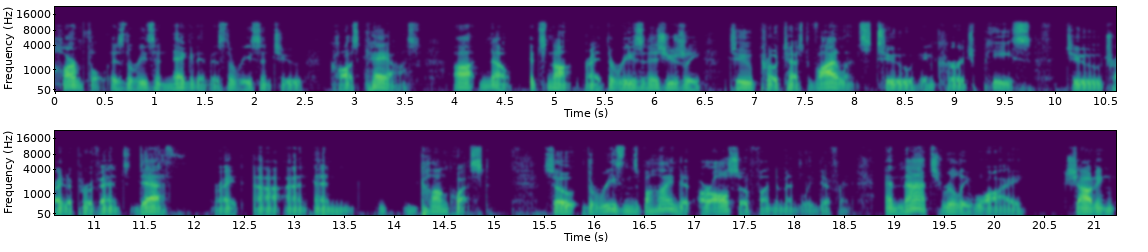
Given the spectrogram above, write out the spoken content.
harmful? Is the reason negative? Is the reason to cause chaos? Uh, no, it's not, right? The reason is usually to protest violence, to encourage peace, to try to prevent death, right? Uh, and, and conquest. So the reasons behind it are also fundamentally different. And that's really why shouting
